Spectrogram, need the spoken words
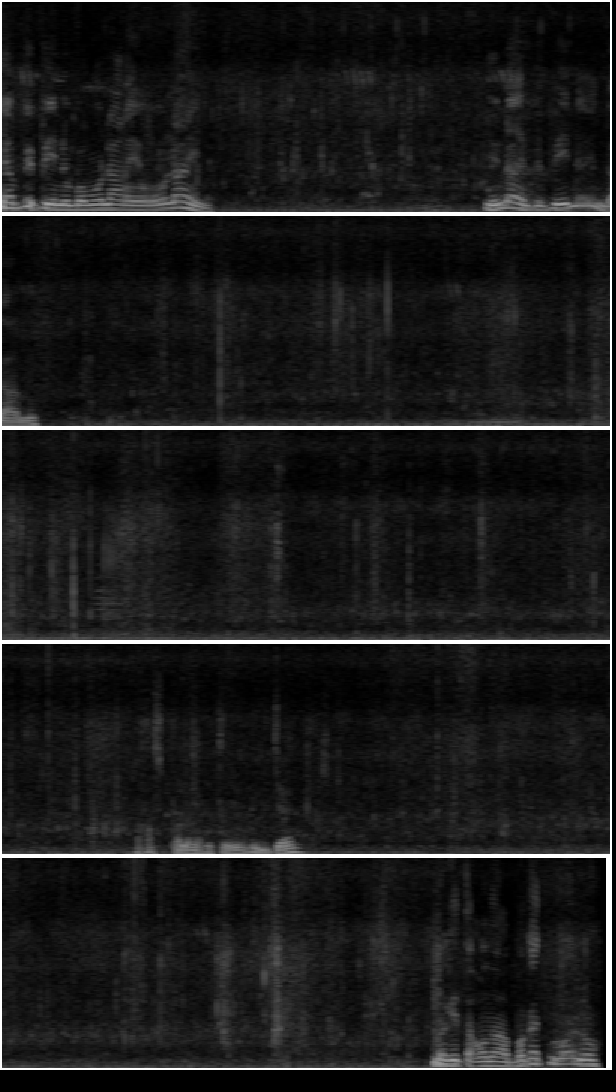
Yan, pipino ba muna ngayong ulahin? Yun na, yung pipino, yung dami. Lakas pala ng tubig dyan. Nakita ko na, bagat mo ano?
